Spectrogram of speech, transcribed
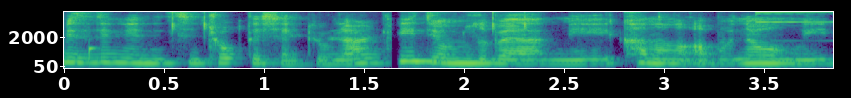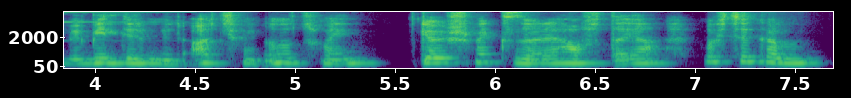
Bizi dinlediğiniz için çok teşekkürler. Videomuzu beğenmeyi, kanala abone olmayı ve bildirimleri açmayı unutmayın. Görüşmek üzere haftaya. Hoşçakalın.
